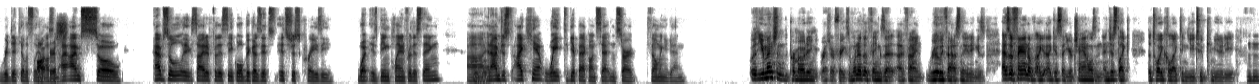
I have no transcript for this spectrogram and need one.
ridiculously Bonkers. awesome. I, I'm so absolutely excited for this sequel because it's it's just crazy what is being planned for this thing. Uh, mm-hmm. And I'm just I can't wait to get back on set and start filming again. Well, you mentioned promoting Retro Freaks, and one of the things that I find really fascinating is, as a fan of, I, I guess, your channels and, and just like the toy collecting YouTube community, mm-hmm.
